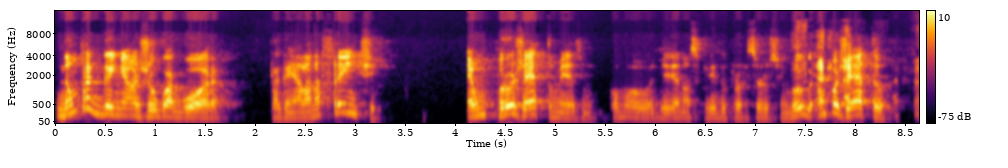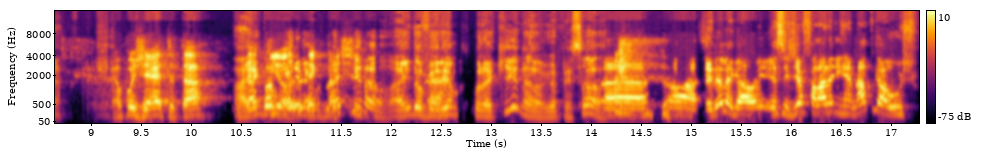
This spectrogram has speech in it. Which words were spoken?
não para ganhar jogo agora, para ganhar lá na frente é um projeto mesmo, como diria nosso querido professor Luxemburgo, é um projeto. é um projeto, tá? tá Ainda, aqui, ó, veremos tá aqui, não. Ainda veremos por aqui, não? Já pensou? Ah, ah, seria legal, hein? Esse dia falaram em Renato Gaúcho.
